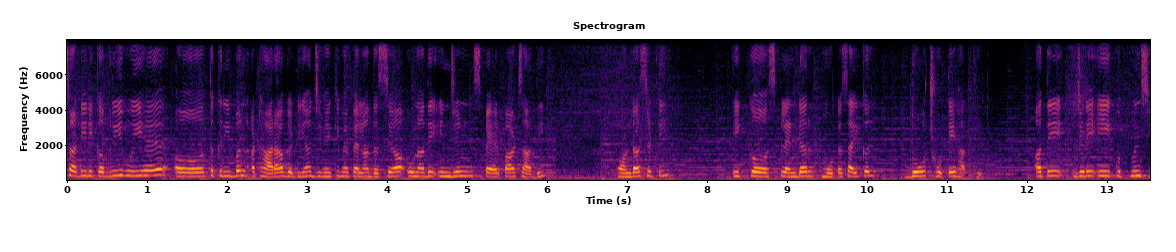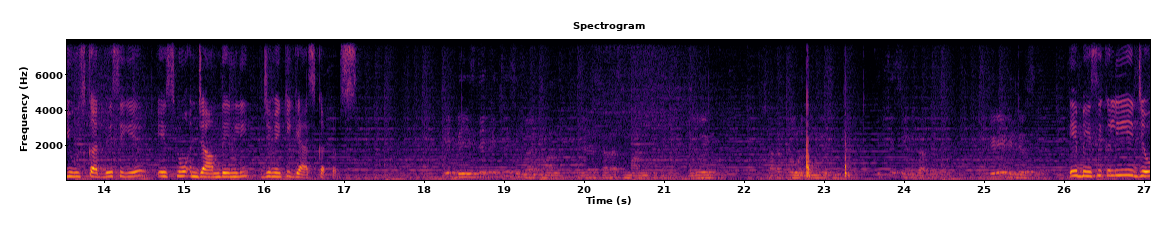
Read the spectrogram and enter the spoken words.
ਸਾਡੀ ਰਿਕਵਰੀ ਹੋਈ ਹੈ ਤਕਰੀਬਨ 18 ਗੱਡੀਆਂ, ਜਿਵੇਂ ਕਿ ਮੈਂ ਪਹਿਲਾਂ ਦੱਸਿਆ, ਉਹਨਾਂ ਦੇ ਇੰਜਨ ਸਪੇਅਰ ਪਾਰਟਸ ਆਦਿ। Honda ਸਿਟੀ ਇੱਕ ਸਪਲੈਂਡਰ ਮੋਟਰਸਾਈਕਲ, ਦੋ ਛੋਟੇ ਹਾਥੀ ਅਤੇ ਜਿਹੜੇ ਇਹ ਇਕਵਿਪਮੈਂਟਸ ਯੂਜ਼ ਕਰਦੇ ਸੀਗੇ, ਇਸ ਨੂੰ ਅੰਜਾਮ ਦੇਣ ਲਈ, ਜਿਵੇਂ ਕਿ ਗੈਸ ਕਟਰਸ ਇਹ ਵੇਚਦੇ ਕਿੱਥੇ ਸੀ ਮੈਂ ਮਾਲ ਜਿਹੜਾ ਸਾਰਾ ਸਮਾਨ ਜਦੋਂ ਇਹ ਸਾਰਾ ਤੋੜ ਦਿੰਦੇ ਸੀ ਕਿੱਥੇ ਸੇਲ ਕਰਦੇ ਸੀ? ਕਿਹੜੇ ਡੀਲਰ ਸੀ। ਇਹ ਬੇਸਿਕਲੀ ਜੋ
